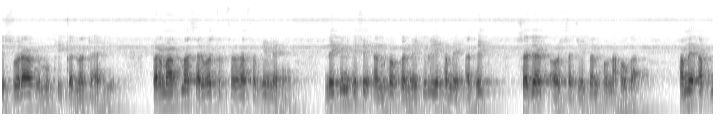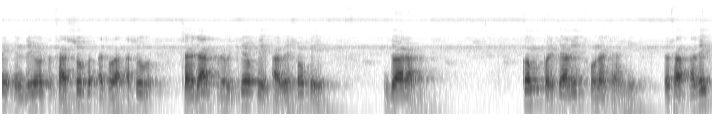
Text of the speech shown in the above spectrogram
ईश्वराभिमुखी करना चाहिए। परमात्मा सर्वत्र तथा सभी में है, लेकिन इसे अनुभव करने के लिए हमें अधिक सजग और सचेतन होना होगा। हमें अपनी इंद्रियों तथा शुभ अथवा अशुभ सहजात प्रवृत्तियों के आवेशों के द्वारा कम परिचालित होना चाहिए तथा अधिक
